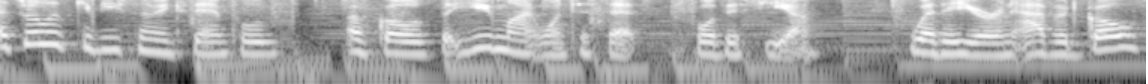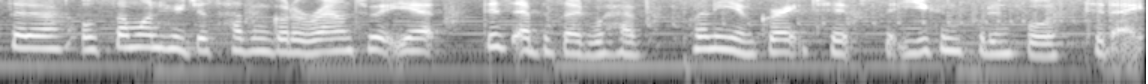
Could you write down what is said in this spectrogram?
as well as give you some examples of goals that you might want to set for this year. Whether you're an avid goal setter or someone who just hasn't got around to it yet, this episode will have plenty of great tips that you can put in force today.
